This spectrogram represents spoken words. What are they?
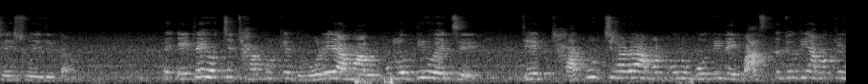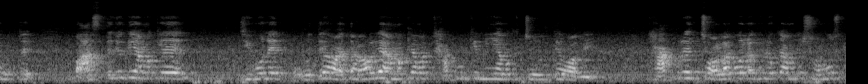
শেষ হয়ে যেতাম। এটাই হচ্ছে ঠাকুরকে ধরে আমার উপলব্ধি হয়েছে যে ঠাকুর ছাড়া আমার কোনো গতি নেই। বাঁচতে যদি আমাকে হতে, বাঁচতে যদি আমাকে জীবনে হতে হয়, তাহলে আমাকে আমার ঠাকুরকে নিয়ে আমাকে চলতে হবে। ঠাকুরের চলাবলাগুলোকে আমাকে সমস্ত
